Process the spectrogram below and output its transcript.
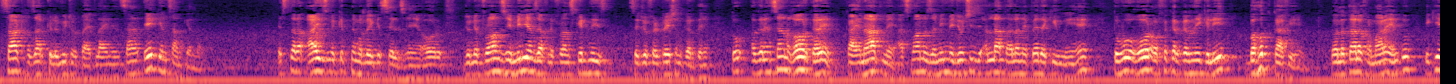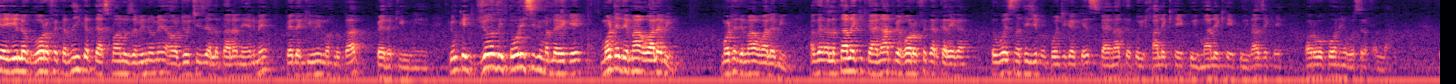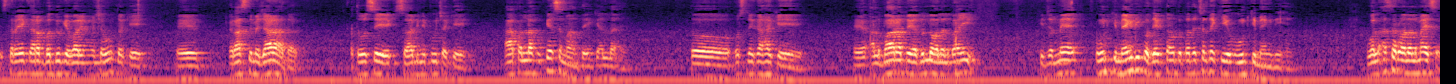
ساٹھ ہزار کلو میٹر پائپ لائن انسان، ایک انسان کے اندر۔ اس طرح آئیز میں کتنے مطلب کے سیلز ہیں اور جو نیفرانز ہیں، ملینز آف نیفرانز کڈنیز سے جو فلٹریشن کرتے ہیں۔ تو اگر انسان غور کریں کائنات میں، آسمان و زمین میں جو چیزیں اللہ تعالیٰ نے پیدا کی ہوئی ہیں، تو وہ غور اور فکر کرنے کے لیے بہت کافی ہیں۔ تو اللہ تعالیٰ فرما رہے ہیں ان کو کہ کیا یہ لوگ غور و فکر نہیں کرتے آسمان و زمینوں میں اور جو چیزیں اللہ تعالیٰ نے ان میں پیدا کی ہوئی، مخلوقات پیدا کی ہوئی ہیں۔ کیونکہ جو بھی تھوڑی سی بھی مطلب ہے کہ موٹے دماغ والا بھی، موٹے دماغ والا بھی اگر اللہ تعالیٰ کی کائنات پہ غور و فکر کرے گا، تو وہ اس نتیجے پہ پہنچے گا کہ اس کائنات کا کوئی خالق ہے، کوئی مالک ہے، کوئی رازق ہے، اور وہ کون ہے؟ وہ صرف اللہ ہے۔ اس طرح ایک عرب بدو کے بارے میں مشہور تھا کہ راستے میں جا رہا تھا، تو اس سے ایک صحابی نے پوچھا کہ، آپ اللہ کو کیسے مانتے ہیں کہ اللہ ہے؟ تو اس نے کہا کہ البارہ تو ید اللہ البائی کہ جب میں اونٹ کی مینگنی کو دیکھتا ہوں تو پتہ چلتا ہے کہ یہ اونٹ کی مینگنی ہے۔ والاثر والماء سے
